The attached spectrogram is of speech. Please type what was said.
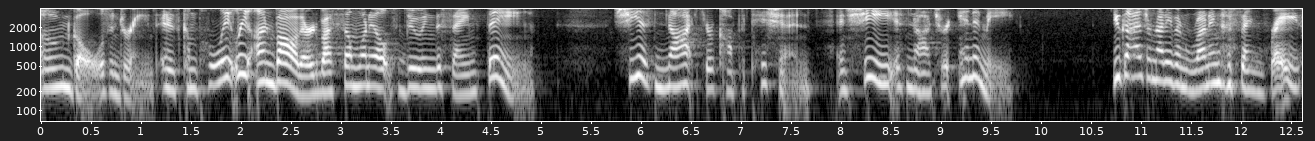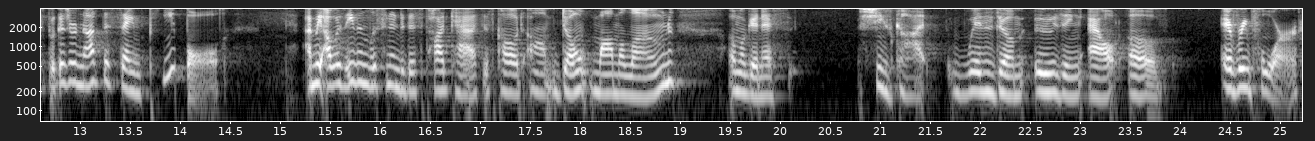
own goals and dreams and is completely unbothered by someone else doing the same thing. She is not your competition and she is not your enemy. You guys are not even running the same race because you're not the same people. I mean, I was even listening to this podcast. It's called um, Don't Mom Alone. Oh my goodness. She's got wisdom oozing out of every pore.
